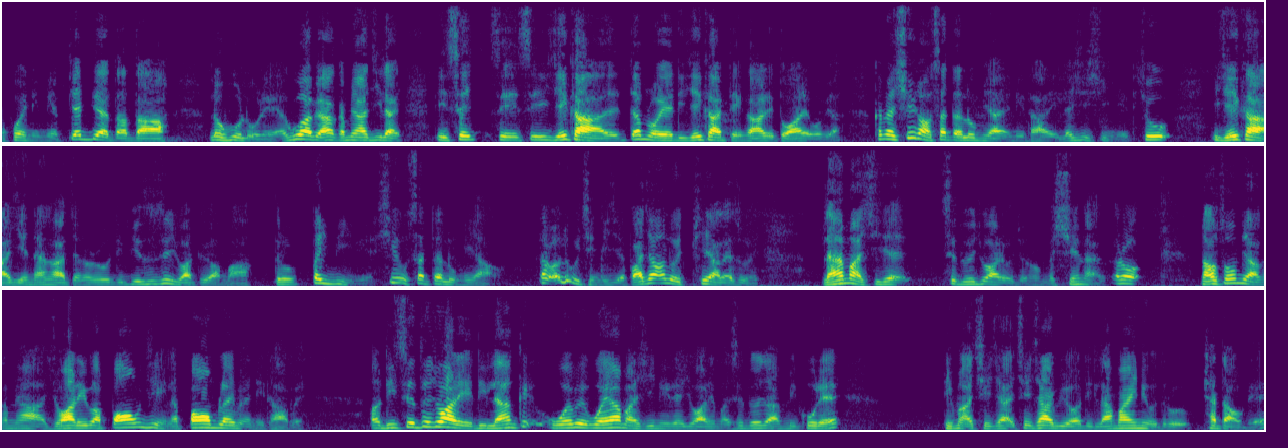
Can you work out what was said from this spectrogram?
အဖွဲ့အနေနဲ့ပြက်ပြက်သားသားလုပ်ဖို့လိုတယ်အခုကဗျာခင်ဗျားကြည့်လိုက်ဒီစေစေစေရိတ်ခါတက်မတော်ရဲ့ဒီရိတ်ခါတင်ကားတွေတွားတယ်ပေါ့ဗျာခင်ဗျာရှေ့တော်ဆက်တက်လို့မရတဲ့အနေအထားတွေလက်ရှိရှိနေတချို့ဒီရိတ်ခါအရင်တန်းကကျွန်တော်တို့ဒီပြည်သူစစ်ရွာတွေ့ရမှာသူတို့ပိတ်မိနေတယ်ရှေ့ကိုဆက်တက်လို့မရအောင်အဲ့တော့အဲ့လိုအခြေအနေကြီးဘာကြောင့်အဲ့လိုဖြစ်ရလဲဆိုရင် လမ်းမှာရှိတဲ့စစ်သွေးကြွတွေကိုကျွန်တော်မရှင်းနိုင်ဘူးအဲ့တော့နောက်ဆုံးပြခင်ဗျာရွာတွေပါပေါင်းကြည့်ရင်လည်းပေါင်းပလိုက်မဲ့အနေအထားပဲအော်ဒီစစ်သွေးကြွတွေဒီလမ်းဝဲဝဲရမှာရှိနေတဲ့ရွာတွေမှာစစ်သွေးကြွမိကိုတယ်ဒီမှာအခြေချအခြေချပြီးတော့ဒီလမ်းပိုင်းတွေကိုသူတို့ဖြတ်တောက်တယ်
